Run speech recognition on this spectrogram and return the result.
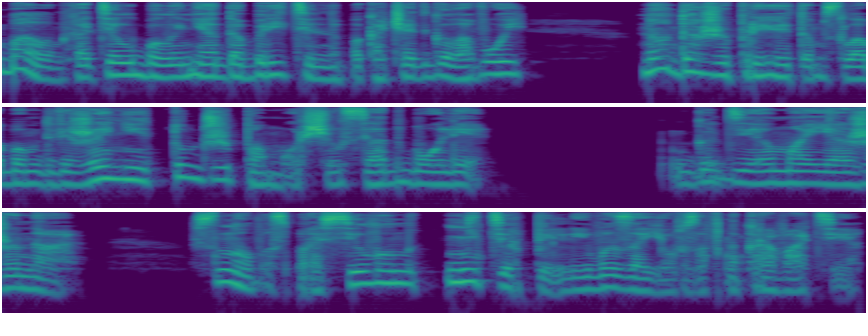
Балан хотел было неодобрительно покачать головой, но даже при этом слабом движении тут же поморщился от боли. «Где моя жена?» — снова спросил он, нетерпеливо заерзав на кровати.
